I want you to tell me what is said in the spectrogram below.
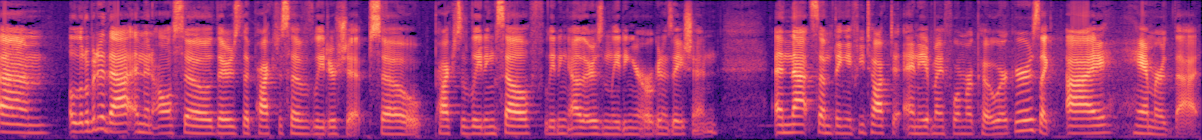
um, a little bit of that, and then also there's the practice of leadership. So, practice of leading self, leading others, and leading your organization. And that's something. If you talk to any of my former coworkers, like I hammered that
